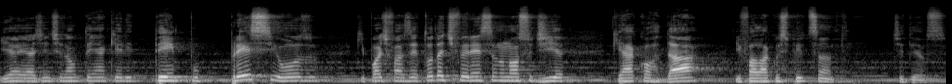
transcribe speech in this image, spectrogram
e aí a gente não tem aquele tempo precioso que pode fazer toda a diferença no nosso dia, que é acordar e falar com o Espírito Santo de Deus.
